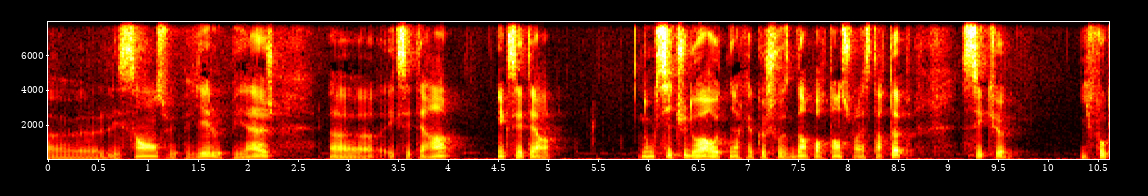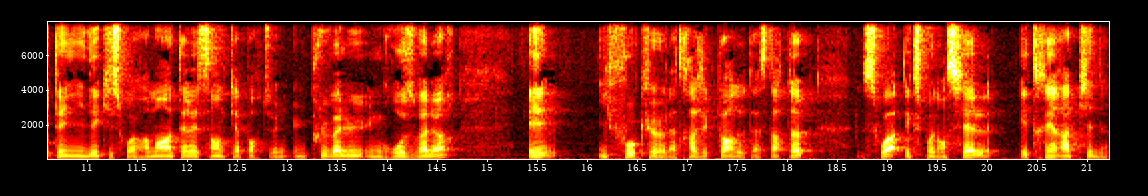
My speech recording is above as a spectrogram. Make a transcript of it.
euh, l'essence, je vais payer le péage, etc., etc. Donc si tu dois retenir quelque chose d'important sur la startup, c'est que il faut que tu aies une idée qui soit vraiment intéressante, qui apporte une, plus-value, une grosse valeur, et il faut que la trajectoire de ta startup soit exponentielle et très rapide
